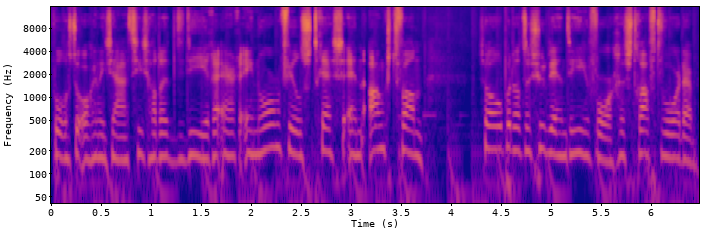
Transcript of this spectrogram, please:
Volgens de organisaties hadden de dieren er enorm veel stress en angst van. Ze hopen dat de studenten hiervoor gestraft worden.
